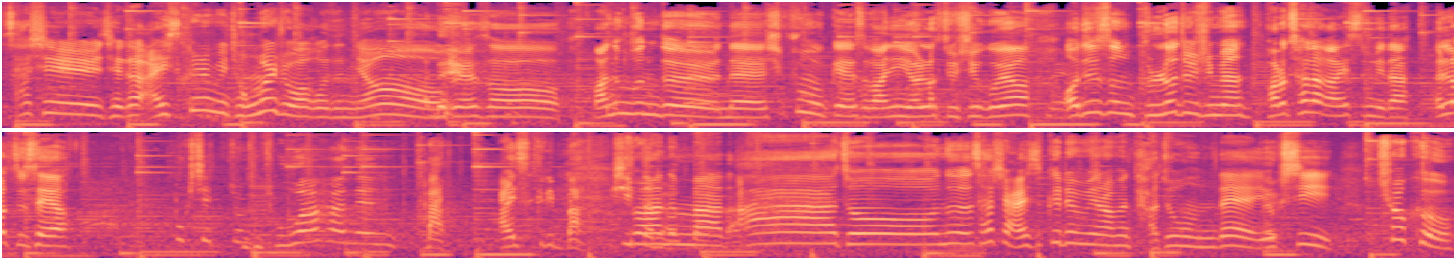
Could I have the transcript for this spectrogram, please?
사실 제가 아이스크림이 정말 좋아하거든요. 네. 그래서 많은 분들 네, 식품업계에서 많이 연락 주시고요. 네. 어디서 불러주시면 바로 찾아가겠습니다. 연락 주세요. 혹시 좀 좋아하는 맛, 아이스크림 맛 좋아하는 맛. 아, 저는 사실 아이스크림이라면 다 좋은데 역시 초코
